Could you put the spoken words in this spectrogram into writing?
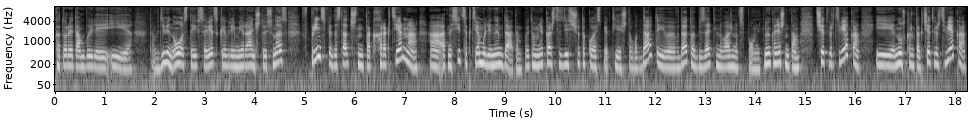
которые там были и там, в 90-е, и в советское время, и раньше. То есть у нас, в принципе, достаточно так характерно а, относиться к тем или иным датам. Поэтому, мне кажется, здесь еще такой аспект есть, что вот даты, и в дату обязательно важно вспомнить. Ну и, конечно, там четверть века, и, ну, скажем так, четверть века,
